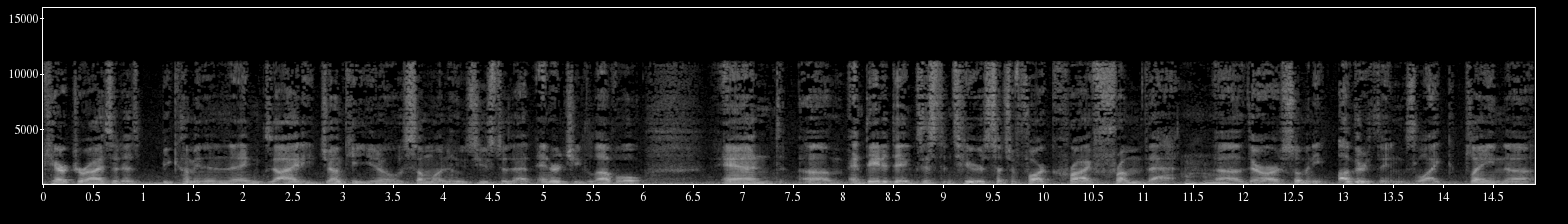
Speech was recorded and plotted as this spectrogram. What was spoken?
characterize it as becoming an anxiety junkie. You know, someone who's used to that energy level and um, and day to day existence here is such a far cry from that. Mm-hmm. Uh, there are so many other things like playing uh,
